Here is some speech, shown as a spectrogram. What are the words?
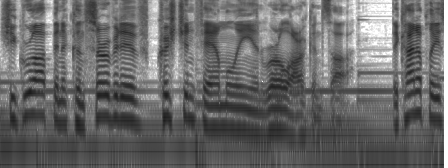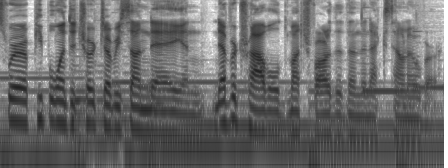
She grew up in a conservative Christian family in rural Arkansas, the kind of place where people went to church every Sunday and never traveled much farther than the next town over.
